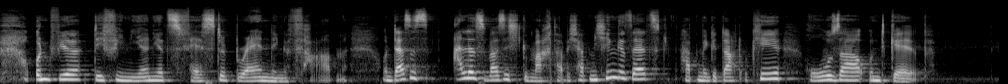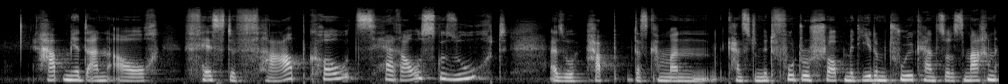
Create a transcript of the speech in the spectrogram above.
und wir definieren jetzt feste Branding-Farben. Und das ist alles, was ich gemacht habe. Ich habe mich hingesetzt, habe mir gedacht, okay, rosa und gelb. Habe mir dann auch feste Farbcodes herausgesucht. Also hab, das kann man, kannst du mit Photoshop, mit jedem Tool kannst du das machen.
